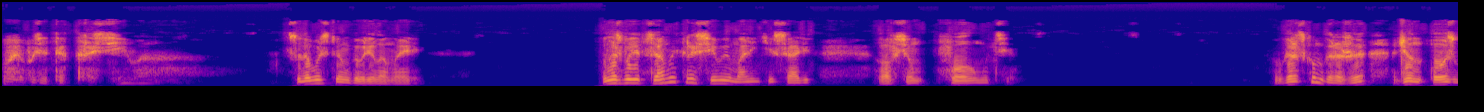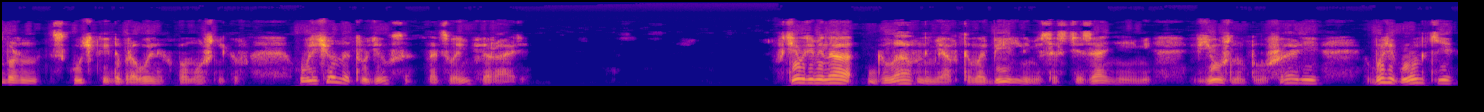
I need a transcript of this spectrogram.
«Ой, будет так красиво!» С удовольствием говорила Мэри. «У нас будет самый красивый маленький садик во всем Фолмуте. В городском гараже Джон Осборн с кучкой добровольных помощников увлеченно трудился над своим Феррари. В те времена главными автомобильными состязаниями в южном полушарии были гонки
